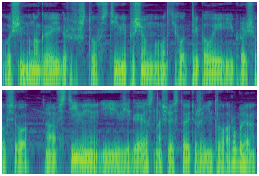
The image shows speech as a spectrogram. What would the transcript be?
очень много игр, что в Стиме, причем вот этих вот AAA и прочего всего, а в Стиме и в EGS начали стоить уже не 2 рубля, а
